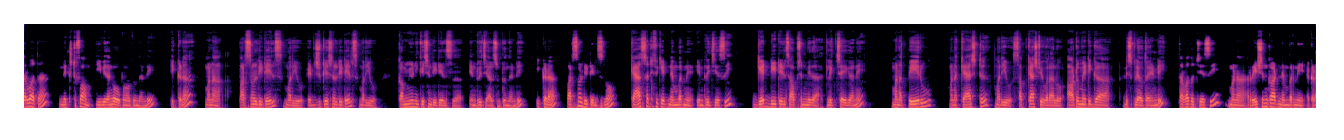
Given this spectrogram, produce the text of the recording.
తర్వాత నెక్స్ట్ ఫామ్ ఈ విధంగా ఓపెన్ అవుతుందండి. ఇక్కడ మన పర్సనల్ డీటెయిల్స్ మరియు ఎడ్యుకేషనల్ డీటెయిల్స్ మరియు కమ్యూనికేషన్ డీటెయిల్స్ ఎంట్రీ చేయాల్సి ఉంటుందండి. ఇక్కడ పర్సనల్ డీటెయిల్స్లో క్యాస్ట్ సర్టిఫికేట్ నెంబర్ని ఎంట్రీ చేసి గెట్ డీటెయిల్స్ ఆప్షన్ మీద క్లిక్ చేయగానే మన పేరు మన క్యాస్ట్ మరియు సబ్ క్యాస్ట్ వివరాలు ఆటోమేటిక్గా డిస్ప్లే అవుతాయండి. తర్వాత వచ్చేసి మన రేషన్ కార్డ్ నెంబర్ని అక్కడ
